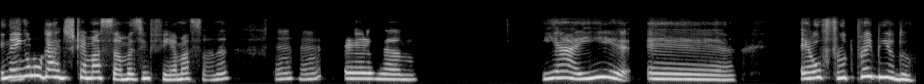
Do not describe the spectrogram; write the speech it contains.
em nenhum lugar diz que é maçã, mas enfim, é maçã, né? Uhum. E aí é, é o fruto proibido.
